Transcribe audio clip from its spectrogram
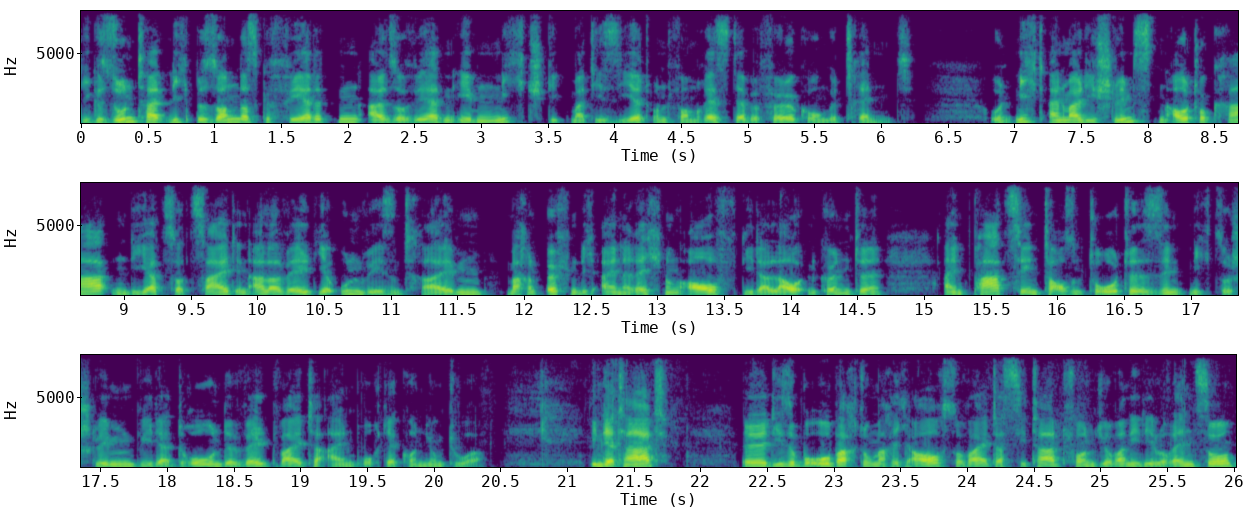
Die gesundheitlich besonders Gefährdeten also werden eben nicht stigmatisiert und vom Rest der Bevölkerung getrennt. Und nicht einmal die schlimmsten Autokraten, die ja zurzeit in aller Welt ihr Unwesen treiben, machen öffentlich eine Rechnung auf, die da lauten könnte, ein paar Zehntausend Tote sind nicht so schlimm wie der drohende weltweite Einbruch der Konjunktur. In der Tat, äh, diese Beobachtung mache ich auch, soweit das Zitat von Giovanni Di Lorenzo,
